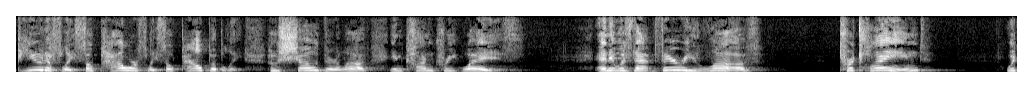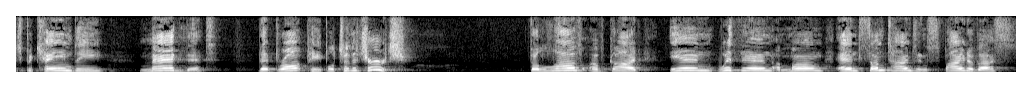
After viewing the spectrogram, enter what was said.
beautifully, so powerfully, so palpably, who showed their love in concrete ways. And it was that very love proclaimed which became the magnet that brought people to the church. The love of God in, within, among, and sometimes in spite of us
